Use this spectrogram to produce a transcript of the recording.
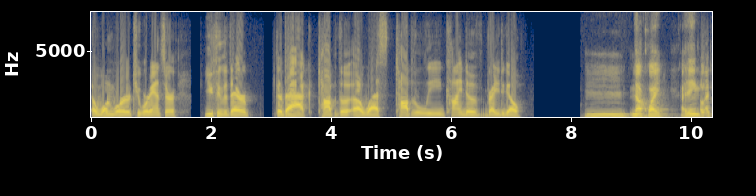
a one word or two word answer. You think that they're they're back, top of the uh, West, top of the league, kind of ready to go? Mm, not quite. I think okay.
